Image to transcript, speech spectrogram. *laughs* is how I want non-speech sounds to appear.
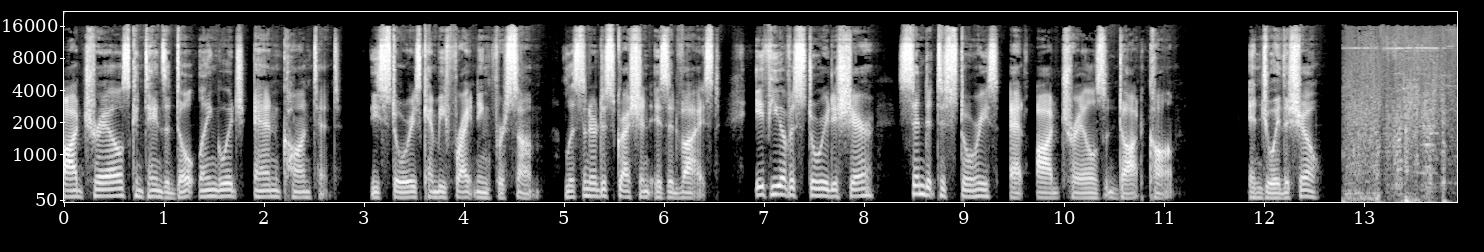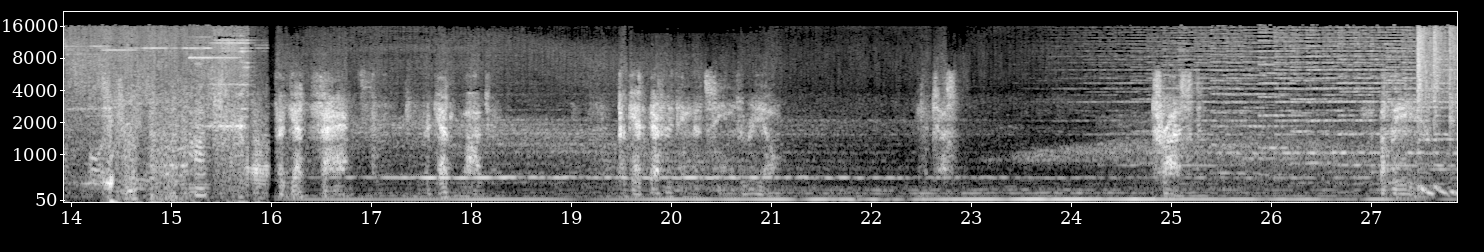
Odd Trails contains adult language and content. These stories can be frightening for some. Listener discretion is advised. If you have a story to share, send it to stories at oddtrails.com. Enjoy the show. Forget facts. Forget logic. Forget everything that seems real. Just trust. Believe.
